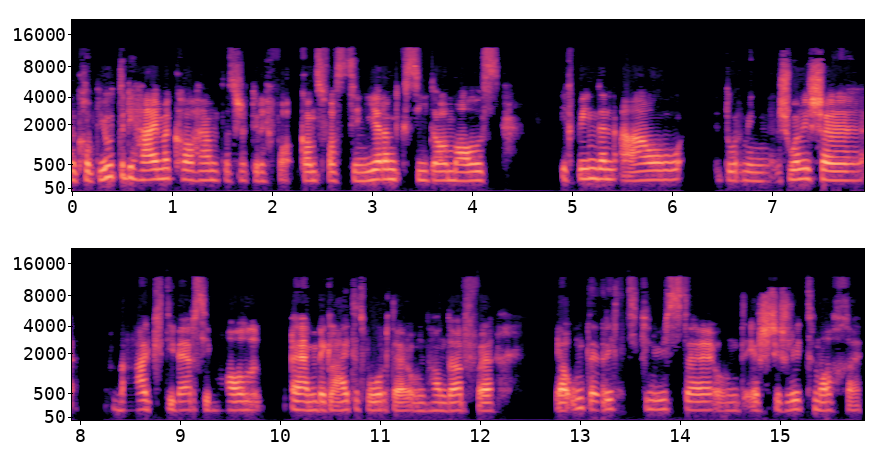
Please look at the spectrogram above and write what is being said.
einen Computer daheim hatten. Das war natürlich ganz faszinierend damals. Ich bin dann auch durch meinen schulischen Weg diverse Mal ähm, begleitet worden und dürfen ja, Unterricht geniessen und erste Schritte machen.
